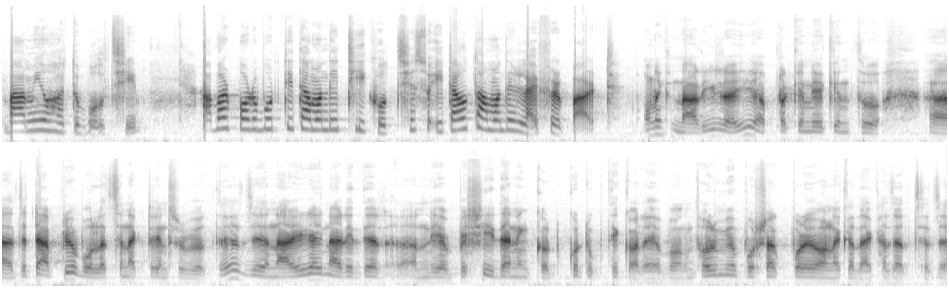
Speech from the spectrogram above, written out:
বা আমিও হয়তো বলছি। আবার পরবর্তীতে আমাদের ঠিক হচ্ছে সো এটাও তো আমাদের লাইফের পার্ট অনেক নারীরাই আপনাকে নিয়ে কিন্তু যেটা আপনিও বলেছেন একটা ইন্টারভিউতে যে নারীরাই নারীদের নিয়ে বেশি ইদানিং কটুক্তি করে এবং ধর্মীয় পোশাক পরে অনেকে দেখা যাচ্ছে যে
